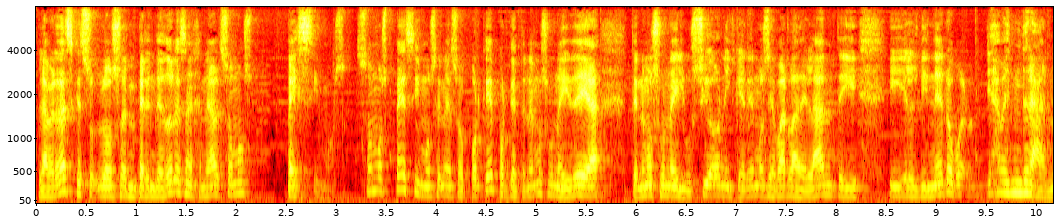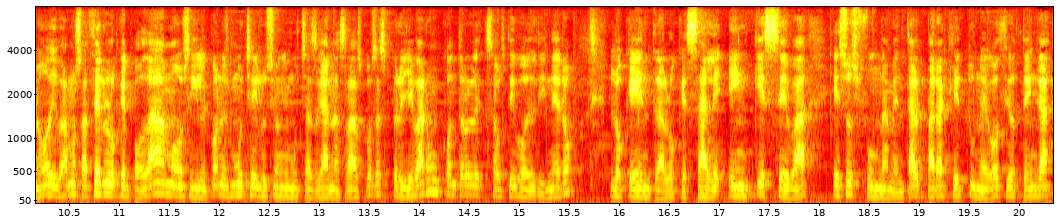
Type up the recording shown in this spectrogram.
La verdad es que los emprendedores en general somos pésimos. Somos pésimos en eso. ¿Por qué? Porque tenemos una idea, tenemos una ilusión y queremos llevarla adelante y, el dinero, bueno, ya vendrá, ¿no? Y vamos a hacer lo que podamos y le pones mucha ilusión y muchas ganas a las cosas, pero llevar un control exhaustivo del dinero, lo que entra, lo que sale, en qué se va, eso es fundamental para que tu negocio tenga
